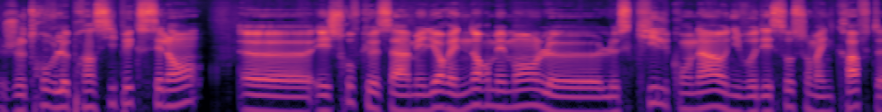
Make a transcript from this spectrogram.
Je trouve le principe excellent euh, et je trouve que ça améliore énormément le, skill qu'on a au niveau des sauts sur Minecraft.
